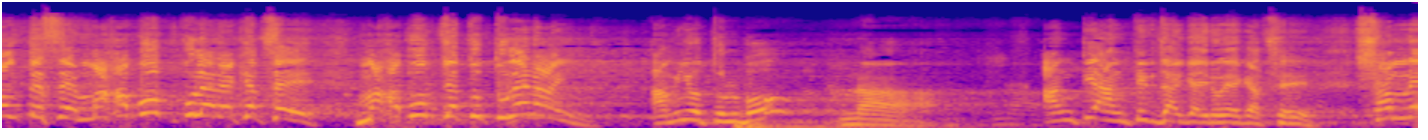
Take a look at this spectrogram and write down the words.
বলতেছে, মাহবুব খুলে রেখেছে। মাহবুব যে তুই তুলে নাই, আমিও তুলবো? না। আংটি আংটির জায়গায় রয়ে গেছে। সামনে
